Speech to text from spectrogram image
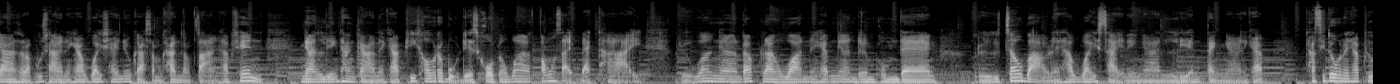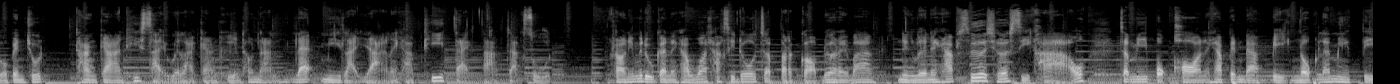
การสำหรับผู้ชายนะครับไว้ใช้ในโอกาสสำคัญต่างๆครับเช่น งานเลี้ยงทางการนะครับที่เขาระบุเดสโคปมาว่าต้องใส่ black tie หรือว่างานรับรางวัลนะครับงานเดินพรมแดง หรือเจ้าบ่าวนะครับไว้ใส่ในงานเลี้ยงแต่งงานครับทักซิโดนะครับถือว่าเป็นชุดทางการที่ใส่เวลากลางคืนเท่านั้น และมีหลายอย่างนะครับที่แตกต่างจากสูตร คราวนี้มาดูกันนะครับว่าทักซิโดจะประกอบด้วยอะไรบ้างหนึ่งเลยนะครับ เสื้อเชิ้ตสีขาว จะมีปกคอนะครับเป็นแบบปีกนก และมีตี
